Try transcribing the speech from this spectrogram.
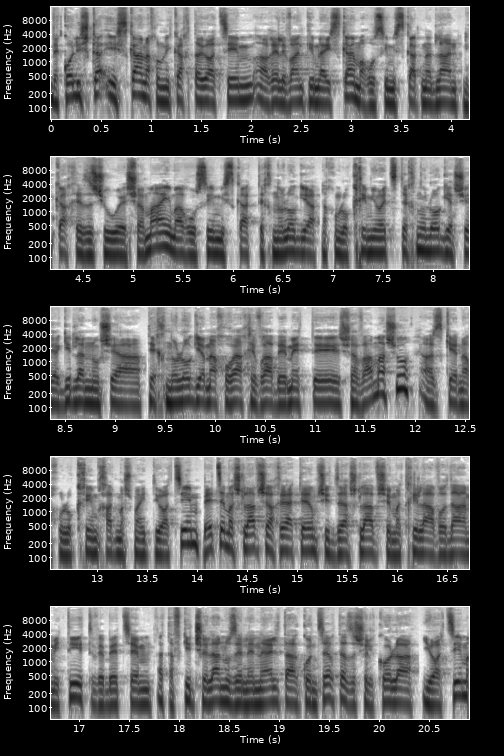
וכל עסקה, עסקה אנחנו ניקח את היועצים הרלוונטיים לעסקה, אם אנחנו עושים עסקת נדל"ן ניקח איזשהו אה, שמאי, אם אנחנו עושים עסקת טכנולוגיה אנחנו לוקחים יועץ טכנולוגיה שיגיד לנו שהטכנולוגיה מאחורי החברה באמת אה, שווה משהו, אז כן אנחנו לוקחים חד משמעית יועצים, בעצם השלב שאחרי הטרם שיט זה השלב שמתחיל העבודה האמיתית ובעצם התפקיד שלנו זה לנהל את הקונצרט הזה של כל היועצים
